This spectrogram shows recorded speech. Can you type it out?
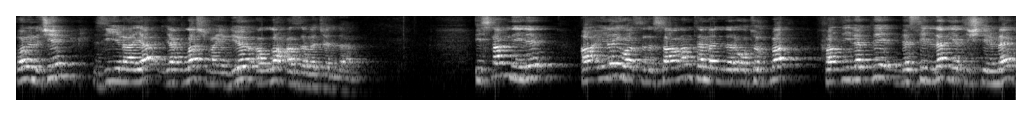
Onun için zinaya yaklaşmayın diyor Allah Azze ve Celle. İslam dini aile yuvasını sağlam temellere oturtmak, faziletli nesiller yetiştirmek,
